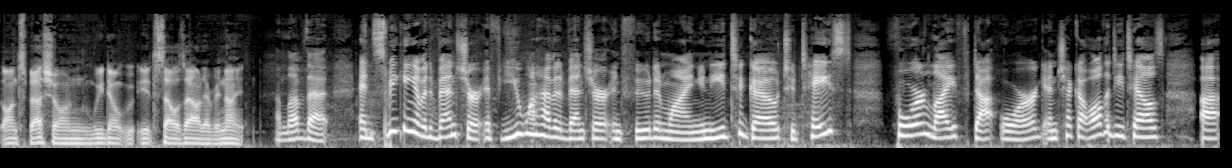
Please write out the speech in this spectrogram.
on special, and we don't. It sells out every night. I love that. And speaking of adventure, if you want to have an adventure in food and wine, you need to go to Taste forlife.org and check out all the details uh,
